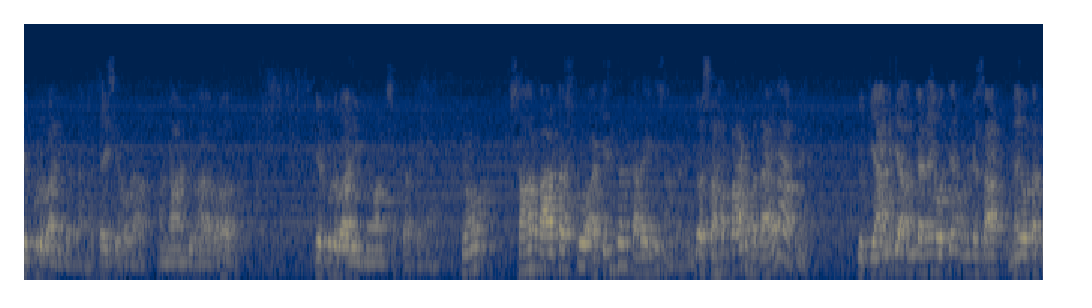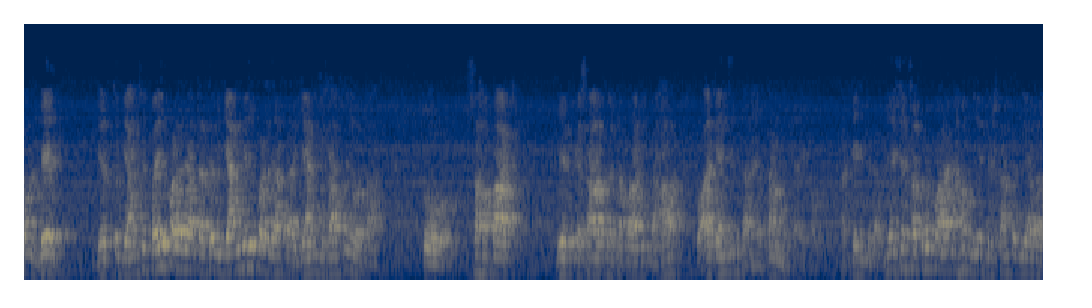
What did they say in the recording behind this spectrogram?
ये पूर्वादि का कहना कैसे होगा अंगांगी भाव ये पूर्वादि मीमांसक कहते हैं। क्यों? सहपाठस्तु अकिंचन करेगी संगठन जो सहपाठ बताया ना आपने, जो ज्ञान के अंग नहीं होते हैं, उनके साथ नहीं होता कौन? वेद। वेद तो ज्ञान से पहले पढ़ा जाता है, तभी ज्ञान के लिए पढ़ा जाता है। ज्ञान के साथ नहीं होता। तो सहपाठ वेद के साथ में तपादी कहा, वो अत्यंचित करेगा काम नहीं करेगा अत्यंत करेगा जैसे शत्रु पालन हम ये दृष्टांत दिया था,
